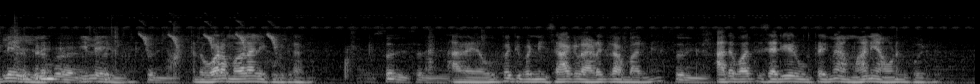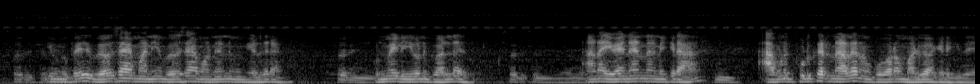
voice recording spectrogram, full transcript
இல்லை இல்லை. இல்லை இல்லை. அந்த உரம் முதலாளி கொடுக்குறாங்க. சரி அவன் உற்பத்தி பண்ணி சாக்கில் அடக்குறான் பாருங்க. சரிங்க. அதை பார்த்து சரிவேர் கொடுத்ததுமே மானியம் அவனுக்கு போயிடுது. சரி சரி. இவங்க பேர் விவசாய மானியம் விவசாய மானியம்னு இவங்க எழுதுறாங்க. சரிங்க. உண்மையில் இவனுக்கு வரல அது. சரி சரிங்க. ஆனால் இவன் என்ன நினைக்கிறான்? அவனுக்கு கொடுக்கறதுனால நமக்கு உரம் மலிவாக கிடைக்குது.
